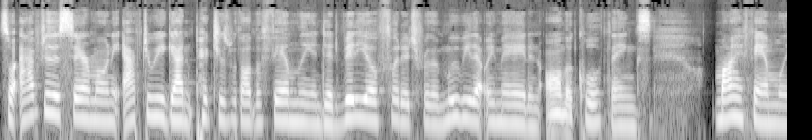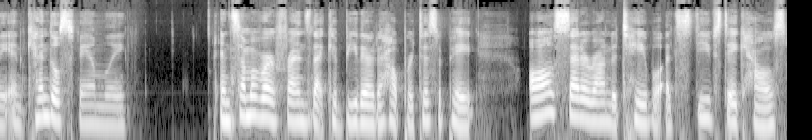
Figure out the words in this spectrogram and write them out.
So after the ceremony, after we had gotten pictures with all the family and did video footage for the movie that we made and all the cool things, my family and Kendall's family and some of our friends that could be there to help participate all sat around a table at Steve's Steakhouse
